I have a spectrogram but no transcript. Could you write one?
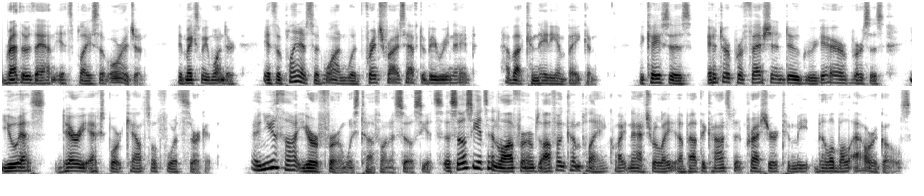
rather than its place of origin. It makes me wonder if the plaintiffs had won, would French fries have to be renamed? How about Canadian bacon? The case is Interprofession du Gruyere versus U.S. Dairy Export Council, Fourth Circuit. And you thought your firm was tough on associates. Associates in law firms often complain, quite naturally, about the constant pressure to meet billable hour goals.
